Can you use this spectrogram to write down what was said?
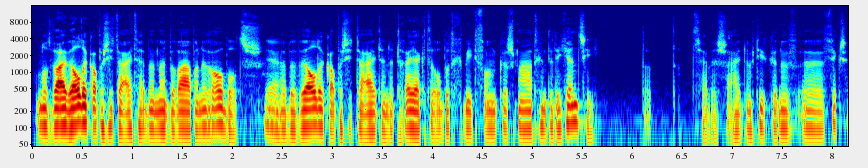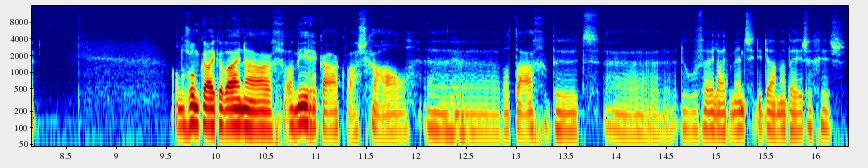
Omdat wij wel de capaciteit hebben met bewapende robots. Ja. We hebben wel de capaciteit en de trajecten op het gebied van kunstmatige intelligentie. Dat, dat hebben zij nog niet kunnen eh, fixen. Andersom kijken wij naar Amerika qua schaal, eh, Ja. wat daar gebeurt, eh, de hoeveelheid mensen die daarmee bezig is.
